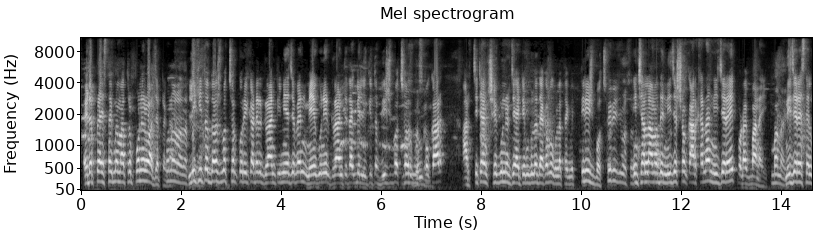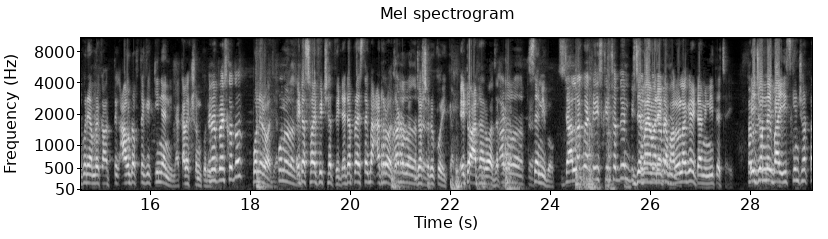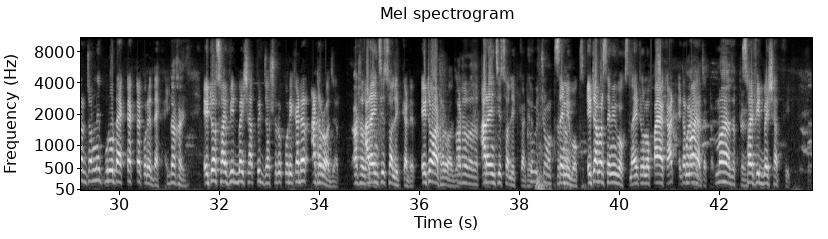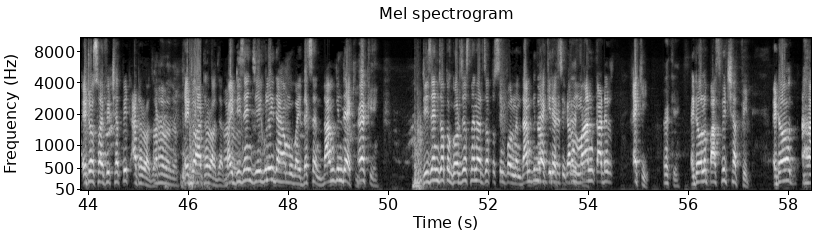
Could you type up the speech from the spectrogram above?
এটা প্রাইস থাকবে মাত্র পনেরো হাজার টাকা। 15,000 টাকা। লিখিত দশ বছর করি কাঠের গ্যারান্টি নিয়ে যাবেন। মেহগুনির গ্যারান্টি থাকবে লিখিত বিশ 20 বছর। প্রকার আর চিটাং সেগুনের যে আইটেমগুলো দেখাবো ওগুলো থাকবে তিরিশ বছর। তিরিশ বছর। ইনশাল্লাহ আমাদের নিজস্ব কারখানা নিজেরাই প্রোডাক্ট বানাই। বানাই। নিজেরাই সেল করি আমরা আউট অফ থেকে কিনে আনি না কালেকশন করি। এটার প্রাইস কত? পনেরো হাজার। পনেরো হাজার। এটা ছয় ফিট সাত ফিট এটা প্রাইস থাকবে আঠারো হাজার। 18,000 টাকা। যশোর করি এটা আঠারো হাজার আঠারো হাজার টাকা। সেমি বক্স যার লাগবে একটা স্ক্রিনশট দিবেন যে ভাই আমার এটা ভালো লাগে এটা আমি নিতে চাই। এই জন্যই ভাই স্ক্রিনশটটার জন্য পুরোটা একটা একটা করে দেখাই। দেখাই। এটা ছয় ফিট বাই সাত ফিট যশোর করিকাটার আঠারো হাজার। আঠারো আড়াই ইঞ্চি সলিড কাঠের এটাও আঠারো হাজার। আড়াই ইঞ্চি সলিড কাঠের সেমি বক্স এটা আবার সেমি বক্স না এটা হলো পায়া কাঠ এটা নয় হাজার টাকা। নয় হাজার টাকা। ছয় ফিট বাই সাত ফিট এটাও ছয় ফিট সাত ফিট আঠারো হাজার। এটাও আঠারো হাজার। ভাই ডিজাইন যেগুলোই দেখামো ভাই দেখছেন? দাম কিন্তু একই। একই। ডিজাইন যত গর্জাস নেন আর যত সিম্পল নেন দাম কিন্তু একই রাখছি কারণ মান কাঠের একই। একই। এটা হলো পাঁচ ফিট সাত ফিট এটা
